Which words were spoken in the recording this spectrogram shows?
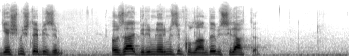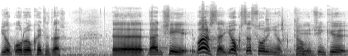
geçmişte bizim özel birimlerimizin kullandığı bir silahtı. Yok o roket atar. E, ben şey varsa yoksa sorun yok. Tamam. E, çünkü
